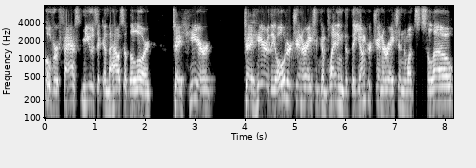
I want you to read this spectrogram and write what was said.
over fast music in the house of the Lord to hear to hear the older generation complaining that the younger generation wants slow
